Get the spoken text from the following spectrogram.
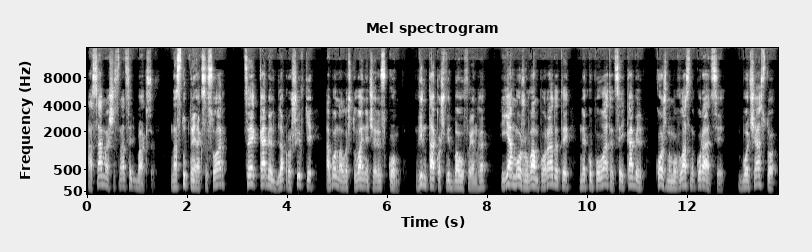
а саме 16 баксів. Наступний аксесуар це кабель для прошивки або налаштування через комп. Він також від Бауфенга, і я можу вам порадити не купувати цей кабель кожному власнику рації, бо часто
